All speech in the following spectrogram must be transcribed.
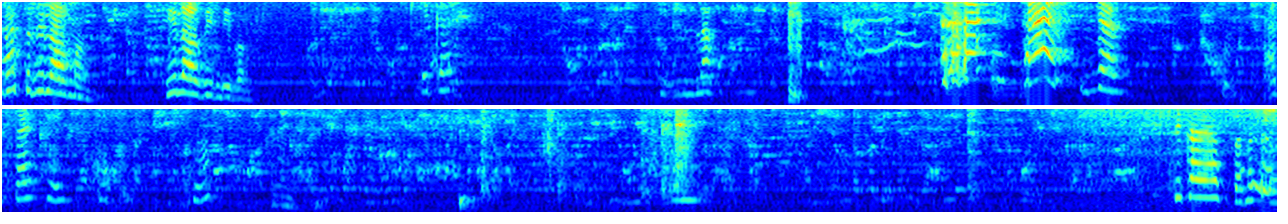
दुसरी लाव मग. ही लाव बिंदी मग आता? ती काय असतं म्हणून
